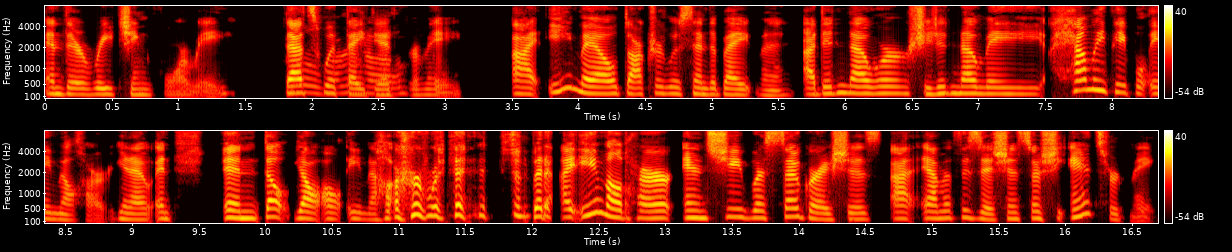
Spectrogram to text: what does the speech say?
and they're reaching for me. Oh, That's oh, what wow. they did for me. I emailed Dr. Lucinda Bateman. I didn't know her. She didn't know me. How many people email her, you know, and, and don't y'all all email her, with it. but I emailed her and she was so gracious. I am a physician. So she answered me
